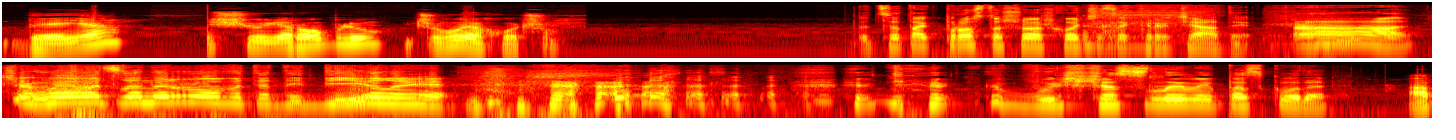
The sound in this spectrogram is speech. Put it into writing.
де я, що я роблю і чого я хочу. Це так просто, що аж хочеться кричати. А! Чого ви це не робите, дебіли? Будь щасливий, паскуда. А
